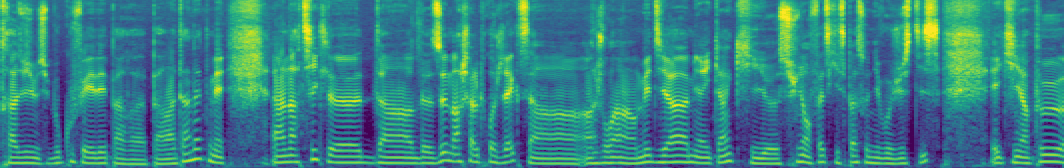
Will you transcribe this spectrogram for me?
traduit. Je me suis beaucoup fait aider par par internet, mais un article d'un The Marshall Project, c'est un, un, un média américain qui suit en fait ce qui se passe au niveau justice et qui un peu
